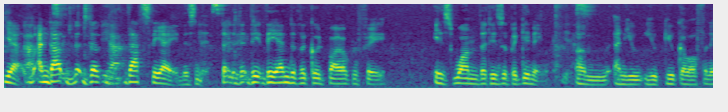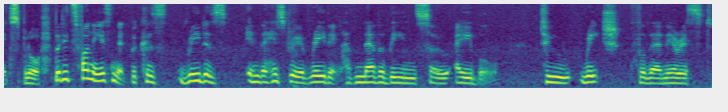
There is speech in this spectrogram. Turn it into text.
Yeah, um, and that so, the, the, yeah. that's the aim, isn't yes, it? The, the, the, end of a good biography is one that is a beginning, Yes. um, and you, you you go off and explore. But it's funny, isn't it? Because readers in the history of reading have never been so able to reach for their nearest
